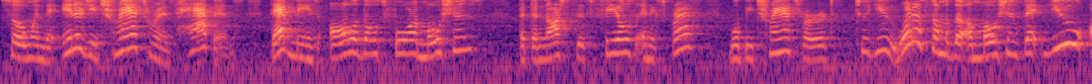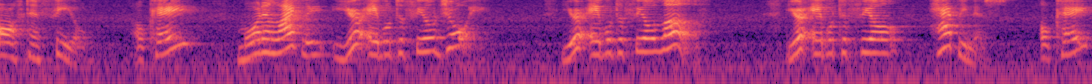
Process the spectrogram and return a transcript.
So when the energy transference happens, that means all of those four emotions that the narcissist feels and express will be transferred to you. What are some of the emotions that you often feel? Okay? More than likely, you're able to feel joy. You're able to feel love. You're able to feel happiness, okay?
